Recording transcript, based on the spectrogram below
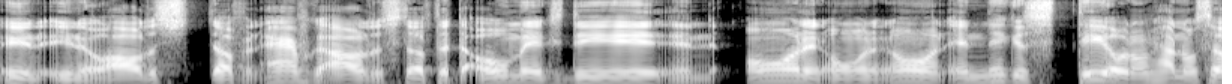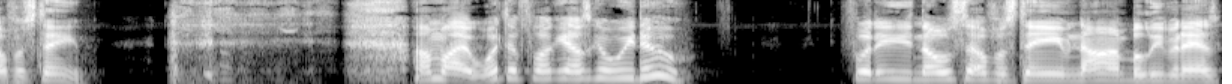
and, you know, all the stuff in Africa, all the stuff that the Olmecs did, and on and on and on, and niggas still don't have no self-esteem. I'm like, what the fuck else can we do? For these no self-esteem, non-believing ass,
